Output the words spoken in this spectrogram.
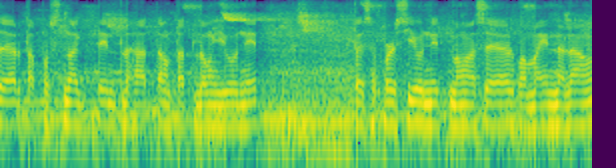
sir, tapos nag-tent lahat ang tatlong unit. Ito sa first unit mga sir, pamain na lang.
